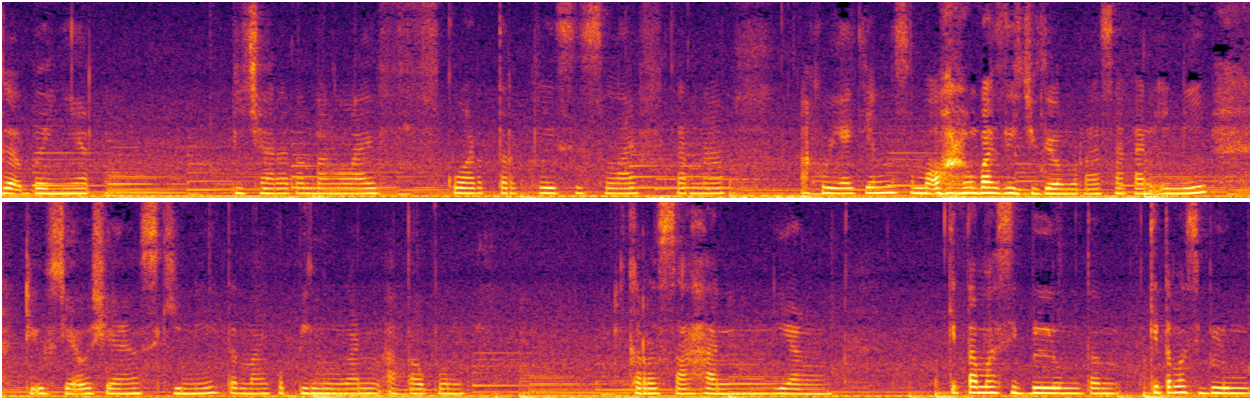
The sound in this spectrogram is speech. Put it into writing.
gak banyak bicara tentang life quarter crisis life karena aku yakin semua orang pasti juga merasakan ini di usia-usia yang segini tentang kebingungan ataupun keresahan yang kita masih belum ten kita masih belum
